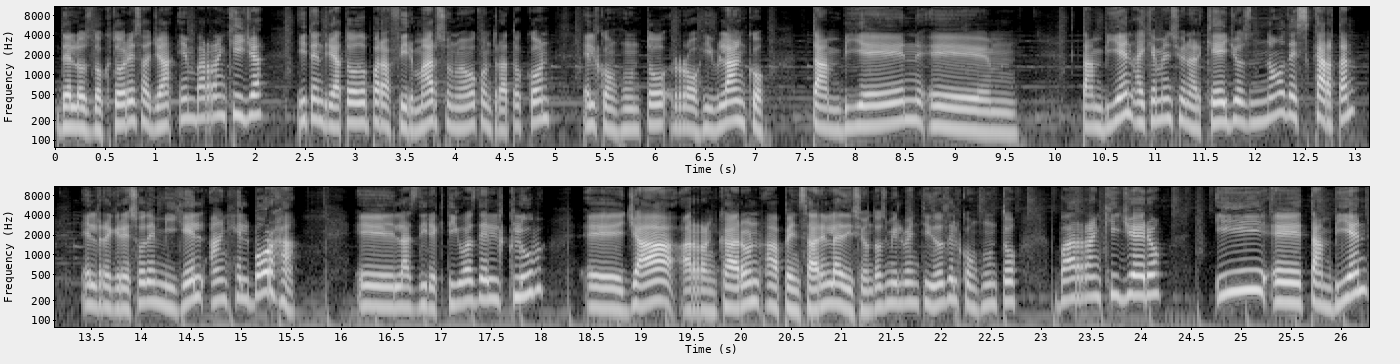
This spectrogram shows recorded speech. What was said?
de los doctores allá en Barranquilla y tendría todo para firmar su nuevo contrato con el conjunto rojiblanco. También, em, también hay que mencionar que ellos no descartan el regreso de Miguel Ángel Borja. Eh, las directivas del club eh, ya arrancaron a pensar en la edición 2022 del conjunto barranquillero y eh, también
